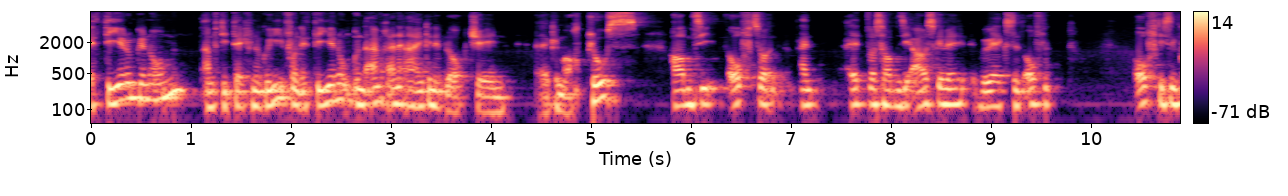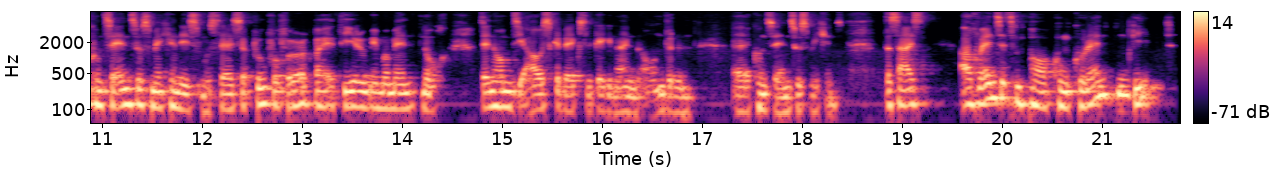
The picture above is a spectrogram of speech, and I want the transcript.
Ethereum genommen, einfach die Technologie von Ethereum und einfach eine eigene Blockchain äh, gemacht. Plus haben sie oft so ein, etwas haben sie ausgewechselt, oft, oft diesen Konsensusmechanismus, der ist ja Proof of Work bei Ethereum im Moment noch, den haben sie ausgewechselt gegen einen anderen äh, Konsensusmechanismus. Das heißt, auch wenn es jetzt ein paar Konkurrenten gibt,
